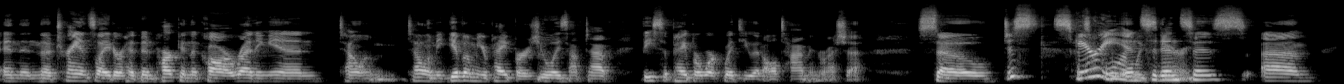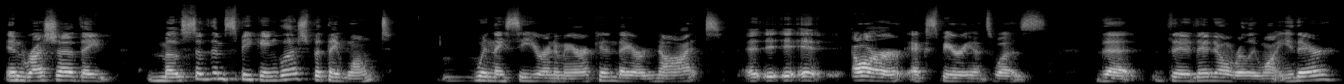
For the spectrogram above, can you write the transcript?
And then the translator had been parking the car, running in, telling telling me, "Give them your papers. You always have to have visa paperwork with you at all time in Russia." So just scary incidences um, in Russia. They most of them speak English, but they won't Mhm. when they see you're an American. They are not. It, it, it, our experience was that they they don't really want you there.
